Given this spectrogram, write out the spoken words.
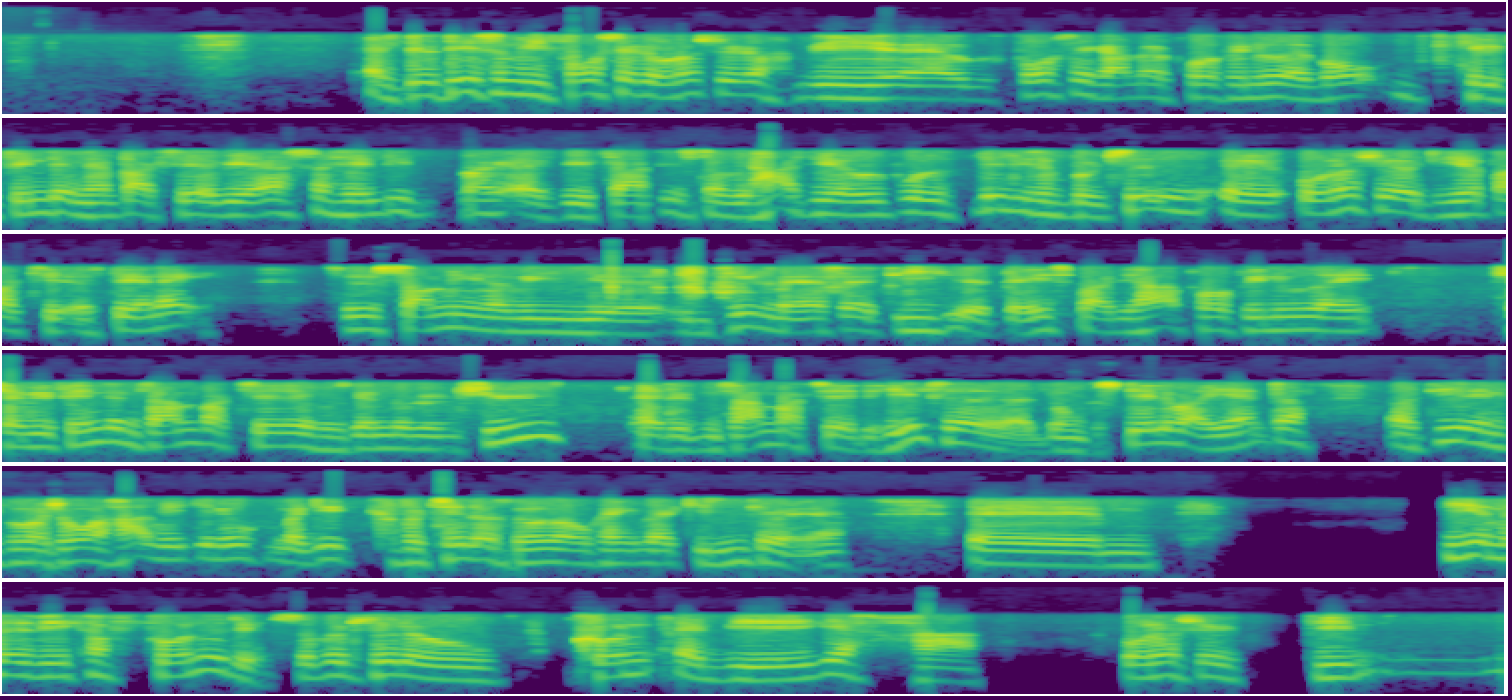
Altså, det er jo det, som vi fortsat undersøger. Vi er jo fortsat i gang med at prøve at finde ud af, hvor kan vi finde den her bakterie. Vi er så heldige, at vi faktisk, når vi har de her udbrud, lidt ligesom politiet, øh, undersøger de her bakteriers DNA. Så sammenligner vi øh, en hel masse af de øh, dataspar, de har, på at finde ud af, kan vi finde den samme bakterie hos dem, der bliver syge? Er det den samme bakterie i det hele taget? Er det nogle forskellige varianter? Og de her informationer har vi ikke endnu, men de kan fortælle os noget omkring, hvad kilden kan være. Øh, I og med, at vi ikke har fundet det, så betyder det jo kun, at vi ikke har undersøgt de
